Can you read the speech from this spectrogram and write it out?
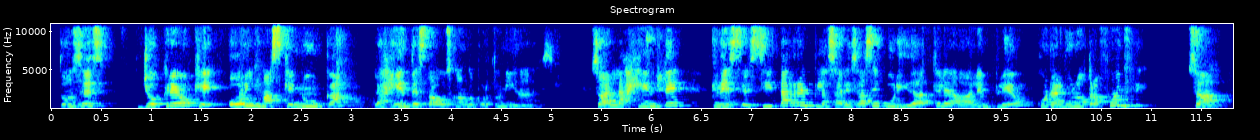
Entonces, yo creo que hoy más que nunca la gente está buscando oportunidades. O sea, la gente necesita reemplazar esa seguridad que le daba el empleo con alguna otra fuente. Sea,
